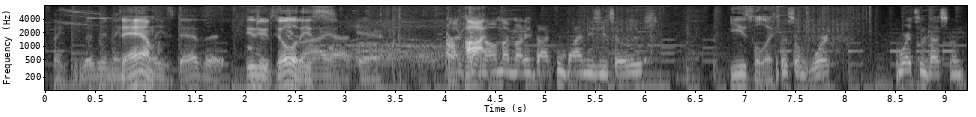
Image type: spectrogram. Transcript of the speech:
It's like living in Damn. Cali's desert. These It's utilities. dry out here. I've hot. all my money back from buying these utilities. Easily. It's a worth worth investment.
